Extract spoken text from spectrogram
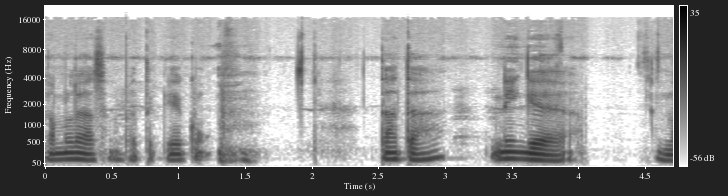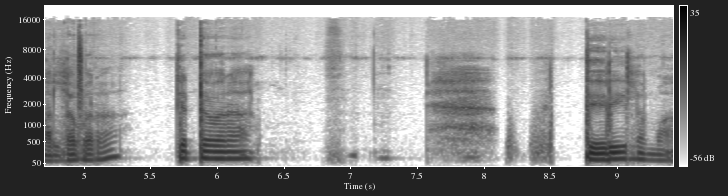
கமல்ஹாசன் பார்த்து கேட்கும். தாத்தா நீங்கள் நல்லவரா? கெட்டவரா? தெரியலம்மா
